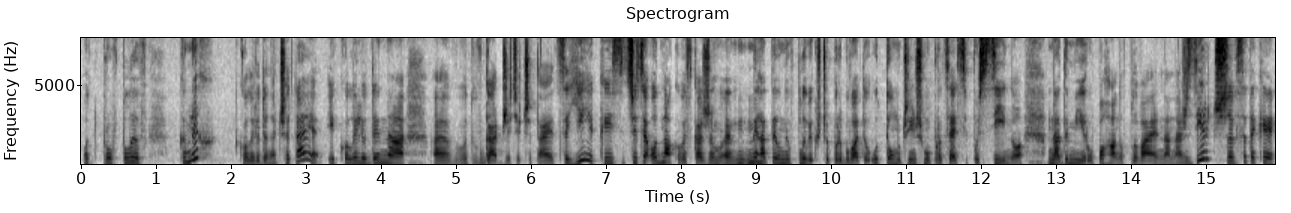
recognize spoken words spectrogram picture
От про вплив книг, коли людина читає, і коли людина е, от в гаджеті читає, це є якийсь, чи це однаковий, скажімо, е, негативний вплив, якщо перебувати у тому чи іншому процесі постійно надміру погано впливає на наш зір, чи все-таки,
